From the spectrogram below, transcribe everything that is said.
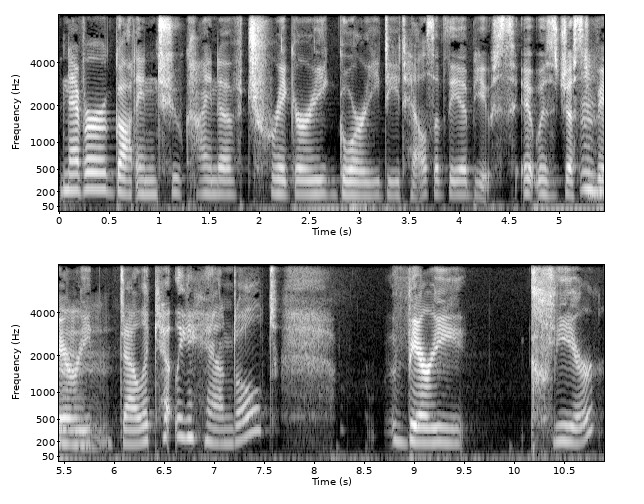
never got into kind of triggery, gory details of the abuse. It was just mm-hmm. very delicately handled, very clear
